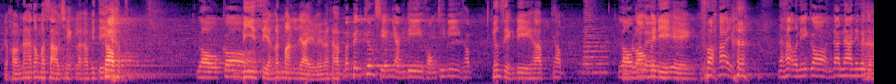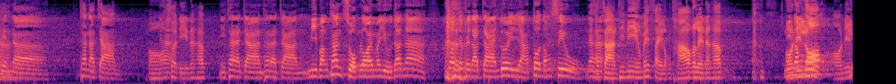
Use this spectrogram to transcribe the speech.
เดี๋ยวคราวหน้าต้องมาซาวด์เช็คแล้วครับพี่ตี้ครับ เราก็มีเสียงกันมันใหญ่เลยนะครับ มันเป็นเครื่องเสียงอย่างดีของที่นี่ครับ เครื่องเสียงดีครับครับ ผมร้องก็เลยไม่ดีเองไม่นะฮะวันนี้ก็ด้านหน้านี่ก็จะเป็นอ่าอ่าท่านอาจารย์อ๋อนะฮะสวัสดีนะครับนี่ท่านอาจารย์ท่านอาจารย์ มีบางท่านสวมรอยมาอยู่ด้านหน้า ก็จะเป็นอาจารย์ด้วยอย่างโต้นน้องซิลนะอาฮะจารย์ที่นี่ยังไม่ใส่รองเท้ากันเลยนะครับนี่ลูน้องกอ๋อนี่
